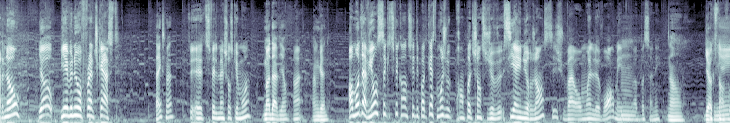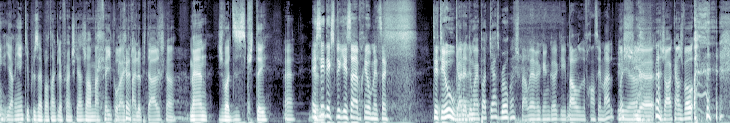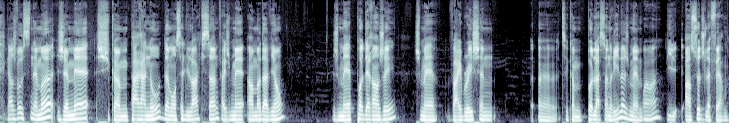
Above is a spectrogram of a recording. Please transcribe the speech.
Arnaud, Yo! bienvenue au Frenchcast. Thanks, man. Tu, euh, tu fais la même chose que moi? Mode avion. Ouais. I'm good. En mode avion, c'est ça que tu fais quand tu fais des podcasts? Moi, je prends pas de chance. Je veux, s'il y a une urgence, tu sais, je vais au moins le voir, mais Hmm. il va pas sonner. Non. Il y, a Toi, tu t'en rien, fous. y a rien qui est plus important que le French Cast. Genre, ma fille pourrait être à l'hôpital. Je suis comme, man, je vais discuter. Ouais. de- Essaye d'expliquer ça après au médecin. T'étais où? Gotta Euh, do my podcast, bro. Ouais, je parlais avec un gars qui parle le français mal. puis, Moi, je euh, suis. euh, genre, quand je, vais au, quand je vais au cinéma, je mets. Je suis comme parano de mon cellulaire qui sonne. Fait que je mets en mode avion. Je mets pas dérangé. Je mets vibration. euh, tu sais, comme pas de la sonnerie, là. Je mets. Ouais, ouais. Puis ensuite, je le ferme.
